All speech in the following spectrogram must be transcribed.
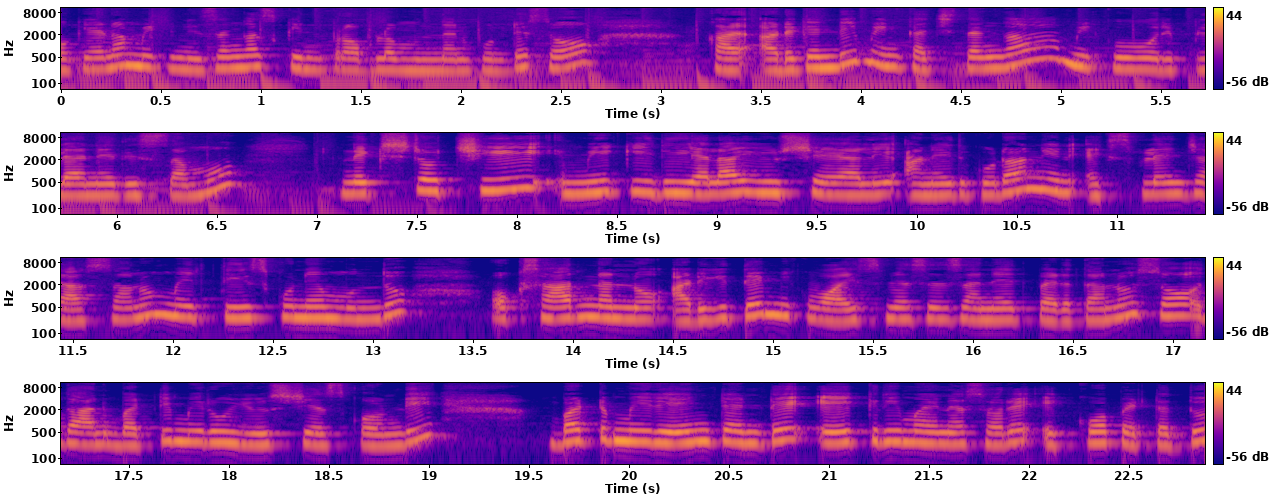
ఓకేనా? మీకు నిజంగా స్కిన్ ప్రాబ్లం ఉందనుకుంటే సో అడగండి మేము ఖచ్చితంగా మీకు రిప్లై అనేది ఇస్తాము. నెక్స్ట్ వచ్చి మీకు ఇది ఎలా యూజ్ చేయాలి అనేది కూడా నేను ఎక్స్ప్లెయిన్ చేస్తాను. మీరు తీసుకునే ముందు ఒకసారి నన్ను అడిగితే మీకు వాయిస్ మెసేజ్ అనేది పెడతాను. సో దాన్ని బట్టి మీరు యూజ్ చేసుకోండి. బట్ మీరేంటంటే ఏ క్రీమ్ అయినా సరే ఎక్కువ పెట్టద్దు.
